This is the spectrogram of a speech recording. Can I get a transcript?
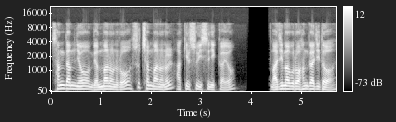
상담료 몇만 원으로 수천만 원을 아낄 수 있으니까요. 마지막으로 한 가지 더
